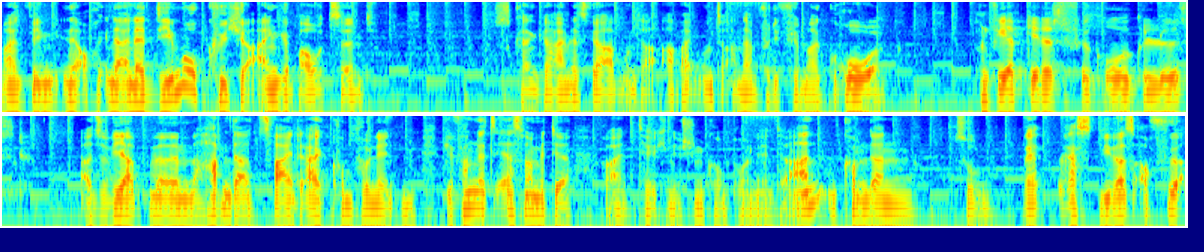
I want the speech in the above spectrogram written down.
meinetwegen in, auch in einer Demoküche eingebaut sind. Das ist kein Geheimnis, wir haben unter, arbeiten unter anderem für die Firma Grohe. Und wie habt ihr das für Grohe gelöst? Also wir ähm, haben da zwei, drei Komponenten. Wir fangen jetzt erstmal mit der rein technischen Komponente an und kommen dann zum Re- Rest, wie wir es auch für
